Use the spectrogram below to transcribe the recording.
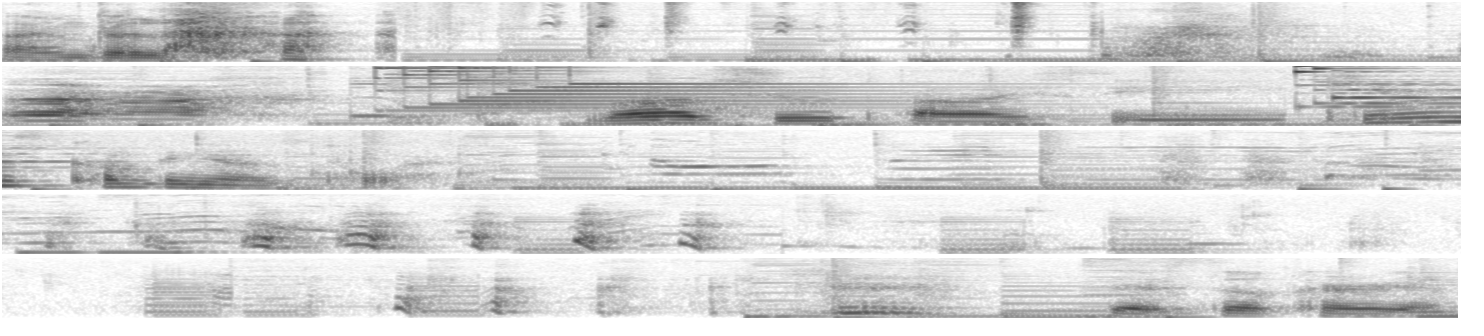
I'm the Ah. What should I see? Kim's convenience store. They're so Korean.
